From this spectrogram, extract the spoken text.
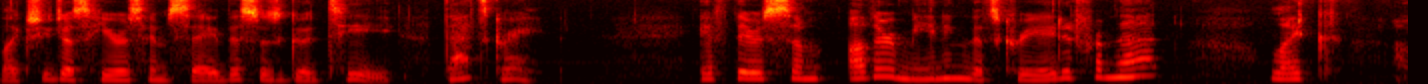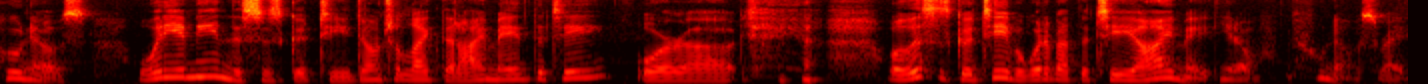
Like she just hears him say this is good tea. That's great. If there's some other meaning that's created from that like who knows? What do you mean this is good tea don't you like that i made the tea? Or uh, well this is good tea but what about the tea i made? You know who knows right?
